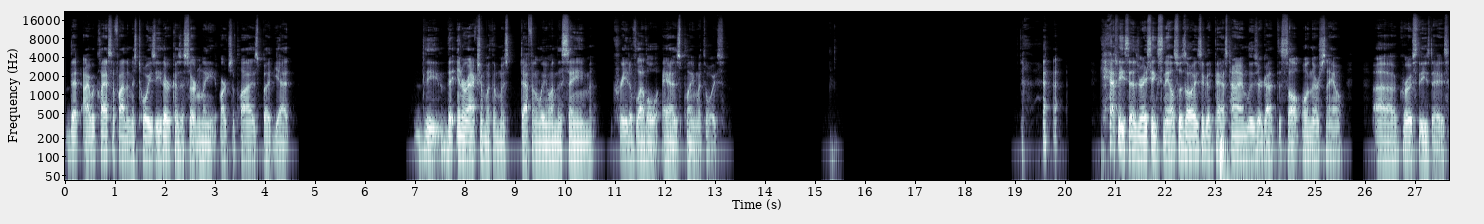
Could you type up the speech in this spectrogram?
that I would classify them as toys either because it's certainly art supplies, but yet the the interaction with them was definitely on the same creative level as playing with toys. Kathy says racing snails was always a good pastime. Loser got the salt on their snail. Uh, gross these days.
